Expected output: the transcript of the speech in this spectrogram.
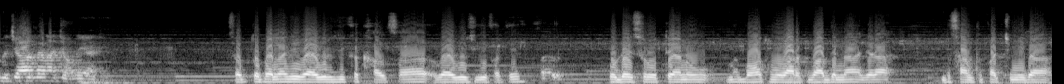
ਵਿਚਾਰ ਲੈਣਾ ਚਾਹੁੰਦੇ ਆ ਜੀ। ਸਭ ਤੋਂ ਪਹਿਲਾਂ ਜੀ ਵਾਹਿਗੁਰੂ ਜੀ ਕਾ ਖਾਲਸਾ ਵਾਹਿਗੁਰੂ ਜੀ ਕੀ ਫਤਿਹ। ਤੁਹਾਡੇ ਸਰੋਤਿਆਂ ਨੂੰ ਮੈਂ ਬਹੁਤ ਮੁਬਾਰਕਬਾਦ ਦਿੰਦਾ ਜਿਹੜਾ ਬਸੰਤ ਪੰਚਮੀ ਦਾ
